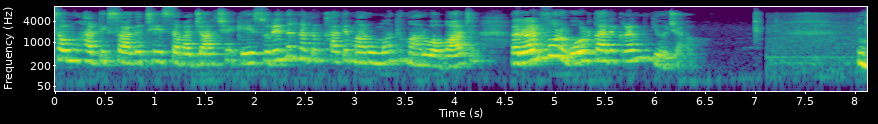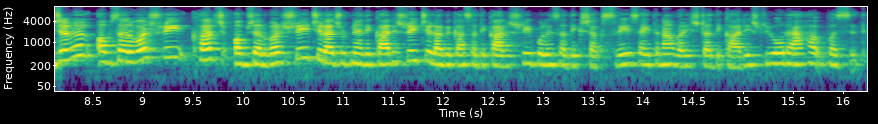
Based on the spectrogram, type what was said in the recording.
સૌનું હાર્દિક સ્વાગત છે. સમાચાર છે કે સુરેન્દ્રનગર ખાતે મારો મત, મારો અવાજ રન ફોર વોટ કાર્યક્રમ યોજાયો. જનરલ ઓબ્ઝર્વર શ્રી ખર્ચ ઓબ્ઝર્વર શ્રી, જિલ્લા ચૂંટણી અધિકારી શ્રી, જિલ્લા વિકાસ અધિકારી શ્રી, પોલીસ અધિક્ષક શ્રી સહિતના વરિષ્ઠ અધિકારીશ્રીઓ રહ્યા ઉપસ્થિત.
